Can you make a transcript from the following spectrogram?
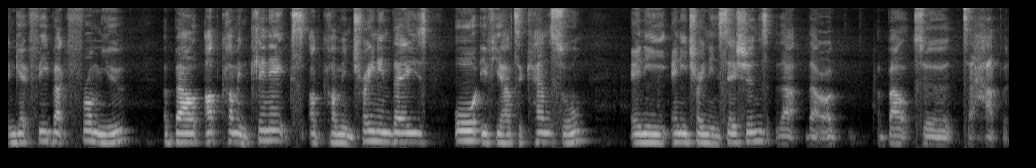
and get feedback from you about upcoming clinics, upcoming training days, or if you have to cancel any any training sessions that, that are about to, to happen.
